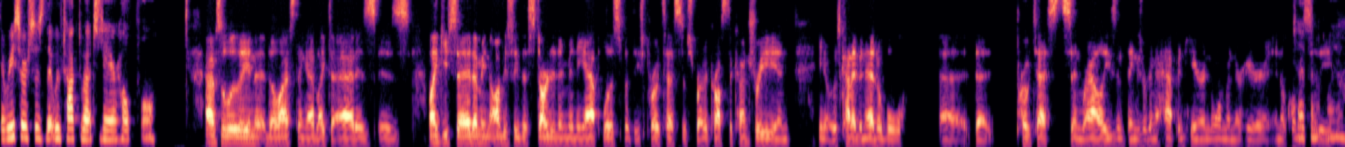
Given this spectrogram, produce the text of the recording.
the resources that we've talked about today are helpful absolutely and the last thing i'd like to add is is like you said i mean obviously this started in minneapolis but these protests have spread across the country and you know it was kind of inevitable uh, that protests and rallies and things were going to happen here in Norman or here in Oklahoma Definitely. City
